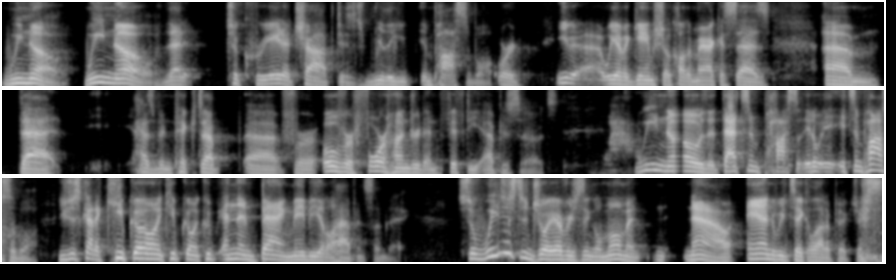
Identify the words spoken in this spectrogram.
we know, we know that to create a chopped is really impossible. Or even uh, we have a game show called America Says um, that has been picked up uh, for over 450 episodes. Wow. We know that that's impossible. It'll, it's impossible. You just got to keep going, keep going, keep, and then bang, maybe it'll happen someday. So we just enjoy every single moment now, and we take a lot of pictures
